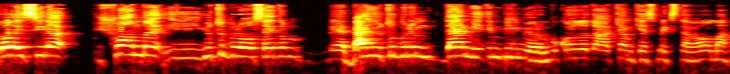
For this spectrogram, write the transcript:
Dolayısıyla şu anda e, YouTuber olsaydım e, ben YouTuber'ım der miydim bilmiyorum. Bu konuda da hakem kesmek istemem ama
